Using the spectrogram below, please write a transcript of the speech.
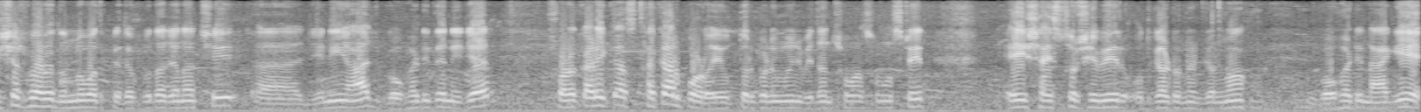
বিশেষভাবে ধন্যবাদ, কৃতজ্ঞতা জানাচ্ছি যিনি আজ গৌহাটিতে নিজের সরকারি কাজ থাকার পরও এই উত্তর করিমগঞ্জ বিধানসভা সমষ্টির এই স্বাস্থ্য শিবির উদ্ঘাটনের জন্য গৌহাটি না গিয়ে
